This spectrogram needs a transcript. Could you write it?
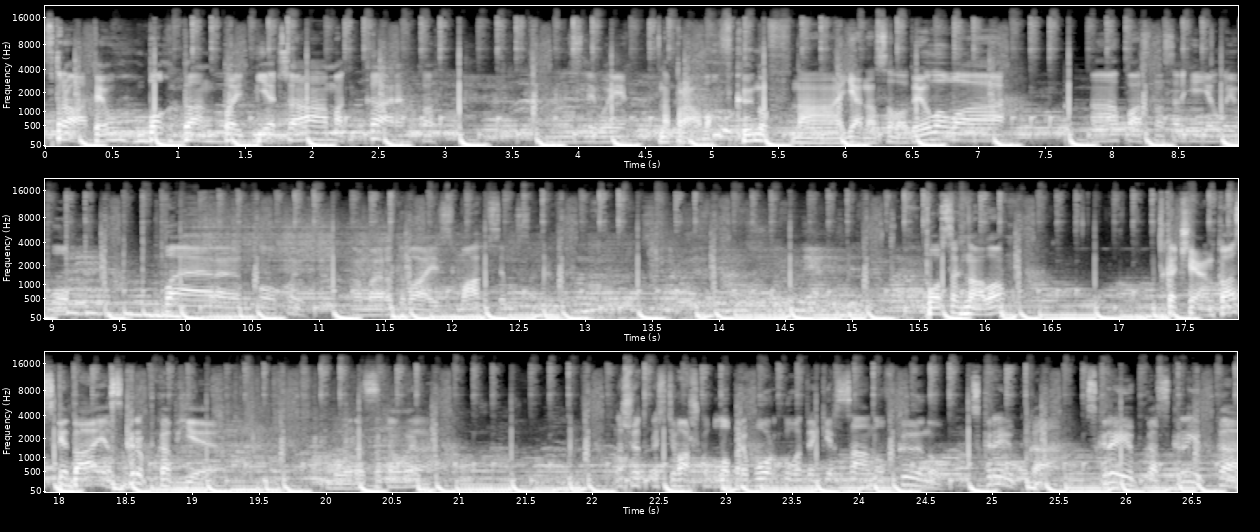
Втратив. Богдан бить м'яча. Макаренко. З направо. Вкинув на Яна Солодилова. А пас на Сергія Либу. Перехопив. Номер 2 із Максимуса. По сигналу. Ткаченко скидає, скрипка б'є. Буде фотовий. На швидкості важко було приборкувати. Кірсанов кинув. Скрипка, скрипка, скрипка.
